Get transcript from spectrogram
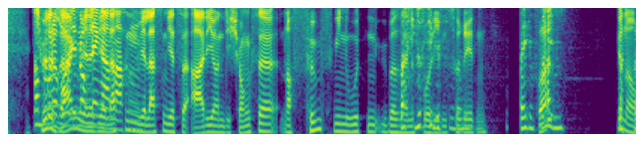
Ich Oder würde ihr sagen, noch wir, länger wir, lassen, machen? wir lassen jetzt Adion die Chance, noch fünf Minuten über seine Vorlieben zu reden. Welche Vorlieben? Genau.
